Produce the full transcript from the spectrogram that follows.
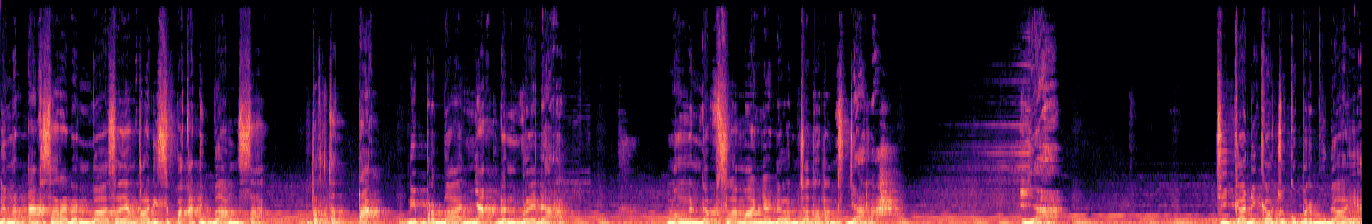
Dengan aksara dan bahasa yang telah disepakati bangsa. Tercetak, diperbanyak dan beredar. Mengendap selamanya dalam catatan sejarah. Iya, jika dikau cukup berbudaya,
